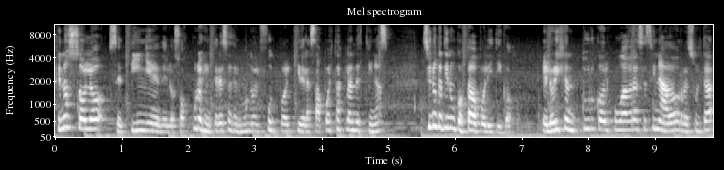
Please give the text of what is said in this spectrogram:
que no solo se tiñe de los oscuros intereses del mundo del fútbol y de las apuestas clandestinas, sino que tiene un costado político. El origen turco del jugador asesinado resulta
